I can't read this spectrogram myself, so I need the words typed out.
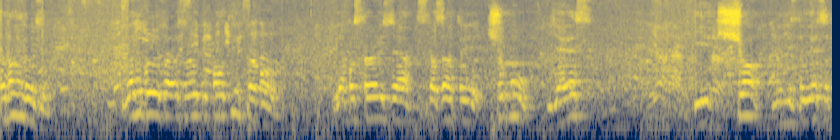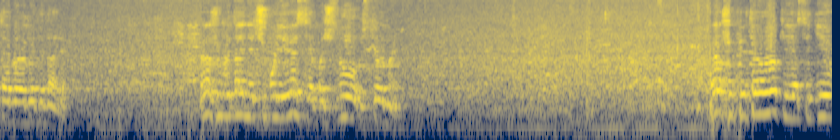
Шановні друзі, я не буду зараз говорити полків промов. Я постараюся сказати, чому ЄС і що, мені здається, треба робити далі. Перше питання, чому ЄС, я почну з тюрми. Перші півтора роки я сидів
